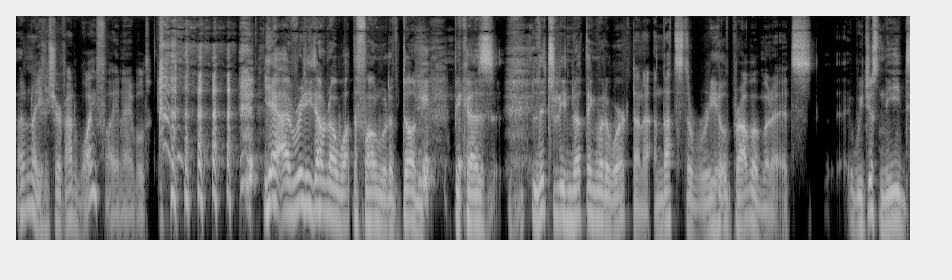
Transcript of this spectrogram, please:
I'm not even sure if I had Wi-Fi enabled. Yeah, I really don't know what the phone would have done because literally nothing would have worked on it, and that's the real problem with it. It's we just need.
